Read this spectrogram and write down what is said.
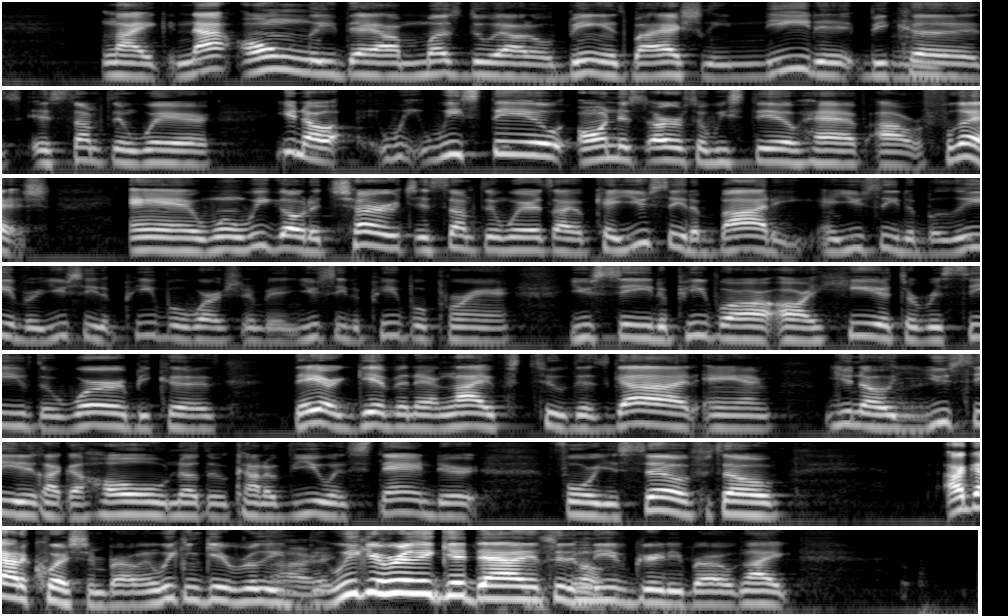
like not only that I must do it out of obedience, but I actually need it mm. because it's something where, you know, we, we still on this earth, so we still have our flesh. And when we go to church, it's something where it's like, okay, you see the body and you see the believer, you see the people worshiping, you see the people praying, you see the people are, are here to receive the word because they are giving their lives to this God. And, you know, you see it like a whole nother kind of view and standard for yourself. So I got a question, bro, and we can get really All right. we can really get down into the go. nitty gritty, bro. Like,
